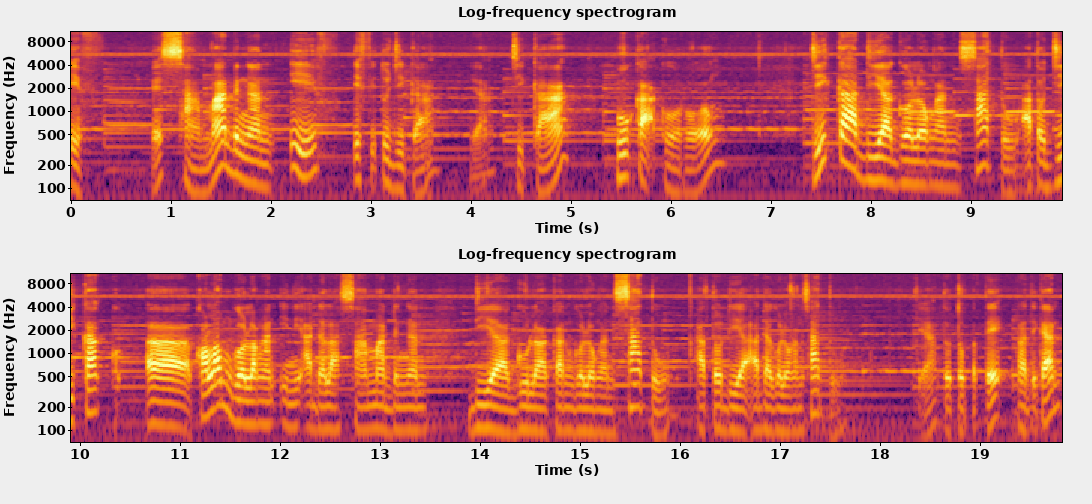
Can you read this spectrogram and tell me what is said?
if. Oke, sama dengan if, if itu jika, ya, jika buka kurung jika dia golongan satu atau jika uh, kolom golongan ini adalah sama dengan dia gunakan golongan satu atau dia ada golongan satu ya. Tutup petik perhatikan.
